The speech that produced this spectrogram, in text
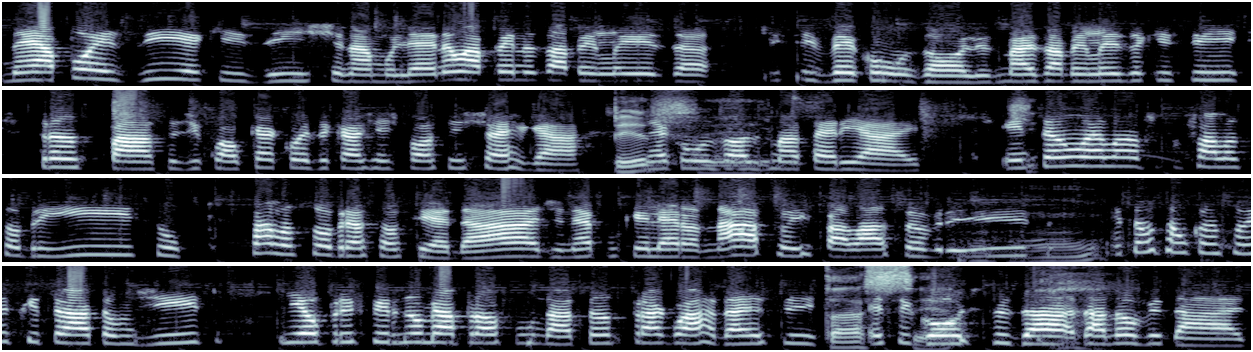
né? A poesia que existe na mulher, não apenas a beleza que se vê com os olhos, mas a beleza que se transpassa de qualquer coisa que a gente possa enxergar, né, com os olhos materiais. Então ela fala sobre isso, fala sobre a sociedade, né? Porque ele era nato em falar sobre isso. Então são canções que tratam disso e eu prefiro não me aprofundar tanto para guardar esse, tá esse gosto da, da novidade.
